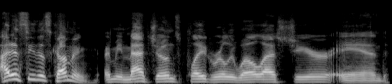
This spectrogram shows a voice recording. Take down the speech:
I didn't see this coming. I mean, Matt Jones played really well last year, and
